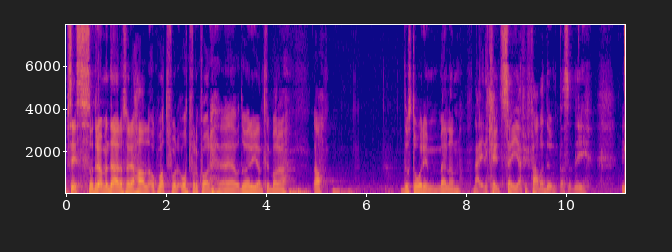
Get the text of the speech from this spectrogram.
precis, så drömmen där och så är det Hull och Watford, Watford kvar. Eh, Och då är det egentligen bara, ja. Då står det mellan, nej det kan jag ju inte säga, fy fan vad dumt alltså. Det är, vi,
